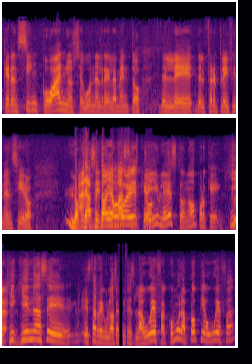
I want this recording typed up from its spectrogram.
que eran cinco años según el reglamento del, eh, del fair play financiero. Lo que hace todavía más increíble esto, ¿no? Porque ¿quién hace estas regulaciones? La UEFA. ¿Cómo la propia UEFA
